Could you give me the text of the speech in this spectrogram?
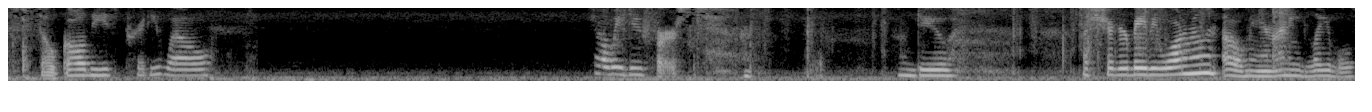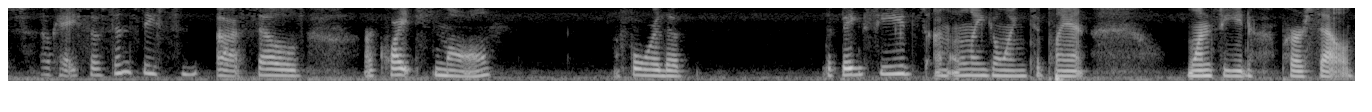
Soak all these pretty well. Shall we do first? I'll do a sugar baby watermelon. Oh man, I need labels. Okay, so since these uh, cells are quite small for the the big seeds, I'm only going to plant one seed per cell.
